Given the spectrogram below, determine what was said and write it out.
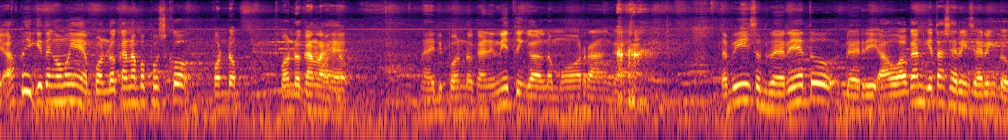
apa ya kita ngomongnya ya pondokan apa posko Pondok. pondokan lah ya Pondok. nah di pondokan ini tinggal enam orang kan tapi sebenarnya tuh dari awal kan kita sharing-sharing tuh.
